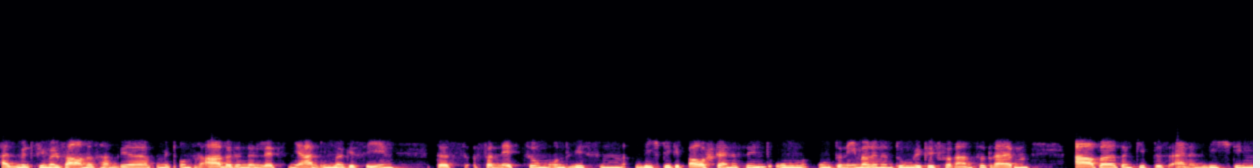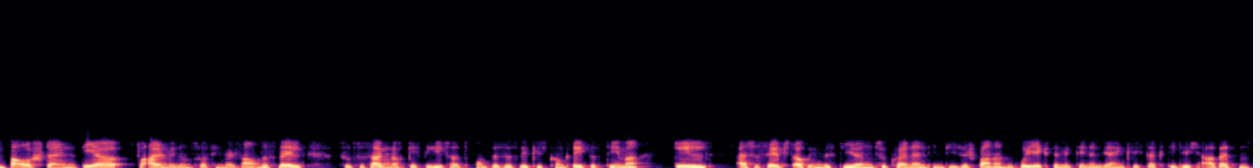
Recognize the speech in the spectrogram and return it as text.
Also mit Female Founders haben wir mit unserer Arbeit in den letzten Jahren immer gesehen, dass Vernetzung und Wissen wichtige Bausteine sind, um Unternehmerinnentum wirklich voranzutreiben. Aber dann gibt es einen wichtigen Baustein, der vor allem in unserer Female Founders Welt sozusagen noch gefehlt hat. Und das ist wirklich konkret das Thema Geld, also selbst auch investieren zu können in diese spannenden Projekte, mit denen wir eigentlich tagtäglich arbeiten.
